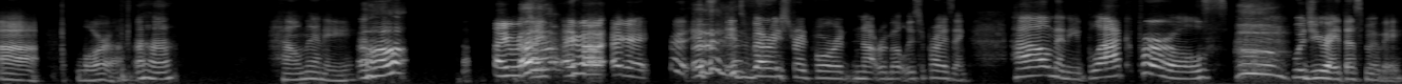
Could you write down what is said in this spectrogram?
Uh Laura, uh huh. how many? Uh huh. I I, I okay. It's it's very straightforward, not remotely surprising. How many black pearls would you rate this movie?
